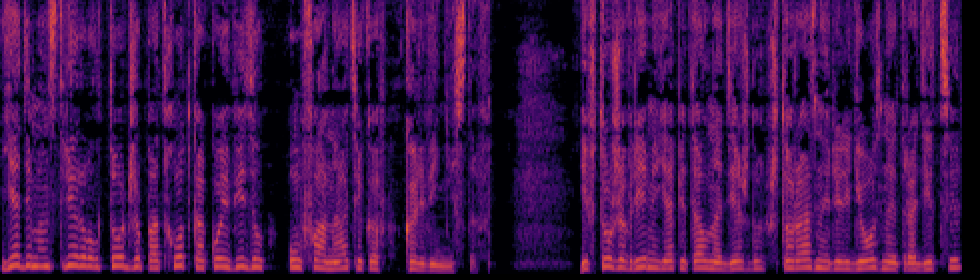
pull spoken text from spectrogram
я демонстрировал тот же подход, какой видел у фанатиков-кальвинистов. И в то же время я питал надежду, что разные религиозные традиции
